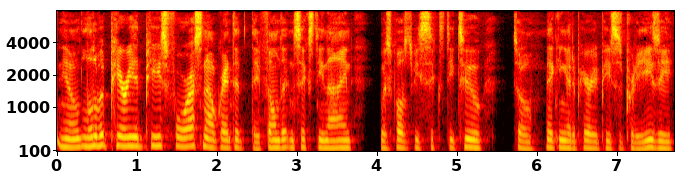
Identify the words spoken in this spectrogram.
you know, a little bit period piece for us. Now, granted, they filmed it in 69, it was supposed to be 62. So making it a period piece is pretty easy.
